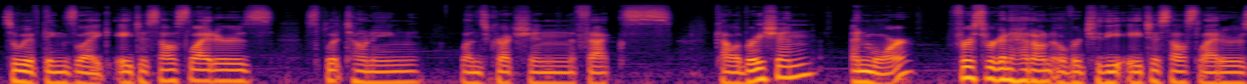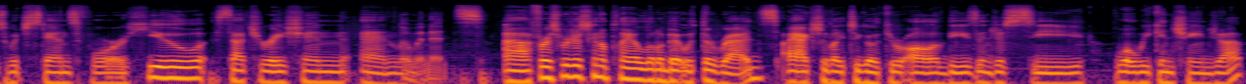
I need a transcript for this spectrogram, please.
So we have things like HSL sliders, split toning, lens correction, effects, calibration, and more. First, we're going to head on over to the HSL sliders, which stands for hue, saturation, and luminance. Uh, first, we're just going to play a little bit with the reds. I actually like to go through all of these and just see what we can change up.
